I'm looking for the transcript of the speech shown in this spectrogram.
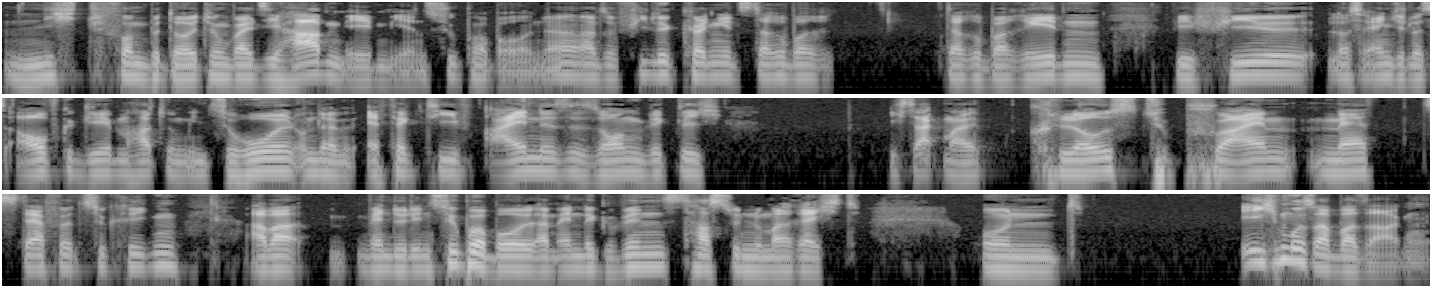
nicht von Bedeutung, weil sie haben eben ihren Super Bowl. Ne? Also viele können jetzt darüber, darüber reden, wie viel Los Angeles aufgegeben hat, um ihn zu holen, um dann effektiv eine Saison wirklich, ich sag mal, close to prime Matt Stafford zu kriegen. Aber wenn du den Super Bowl am Ende gewinnst, hast du nun mal recht. Und ich muss aber sagen,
